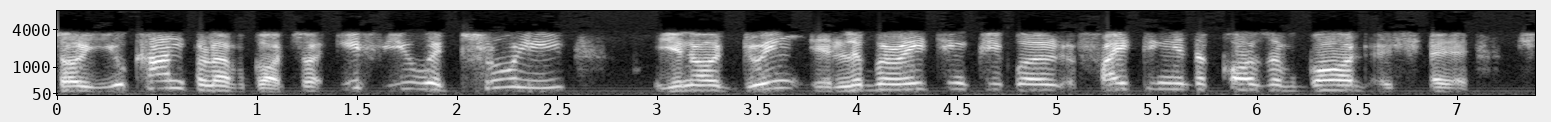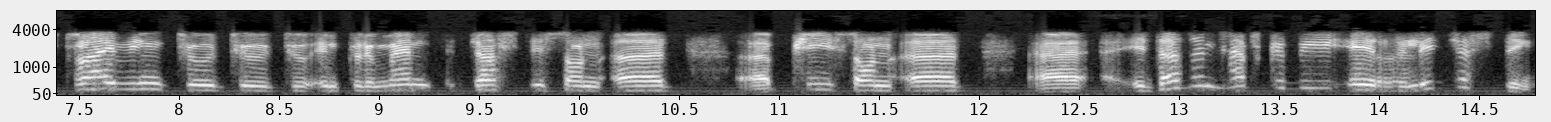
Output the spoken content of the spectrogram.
So you can't bluff God. So if you were truly, you know, doing, liberating people, fighting in the cause of God, uh, striving to, to, to implement justice on earth, uh, peace on earth, uh, it doesn't have to be a religious thing,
